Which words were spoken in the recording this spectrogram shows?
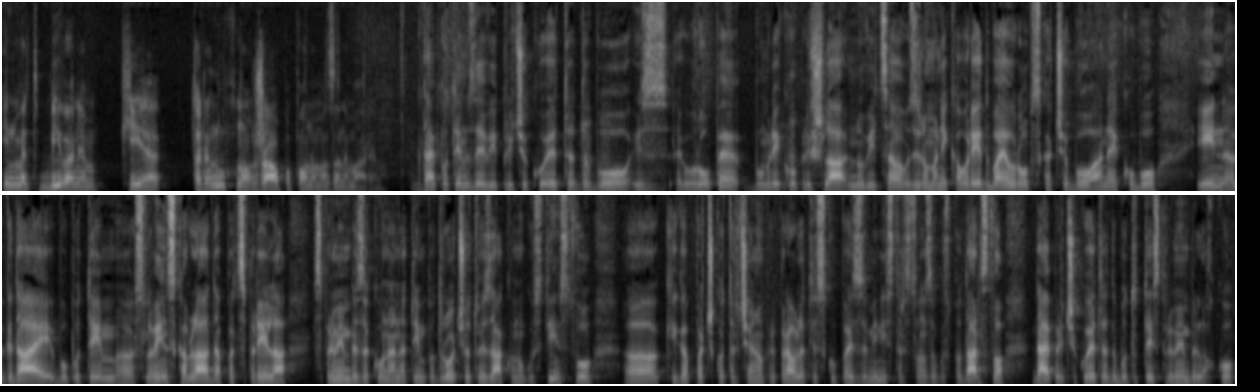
in med bivanjem, ki je trenutno žal popolnoma zanemarjeno. Kdaj potem zdaj vi pričakujete, da bo iz Evrope, bom rekel, prišla novica oziroma neka uredba evropska, če bo, a ne ko bo, in kdaj bo potem uh, slovenska vlada pač sprejela spremembe zakona na tem področju, to je zakon o gostinstvu, uh, ki ga pač kot rečeno pripravljate skupaj z Ministrstvom za gospodarstvo. Kdaj pričakujete, da bodo te spremembe lahko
